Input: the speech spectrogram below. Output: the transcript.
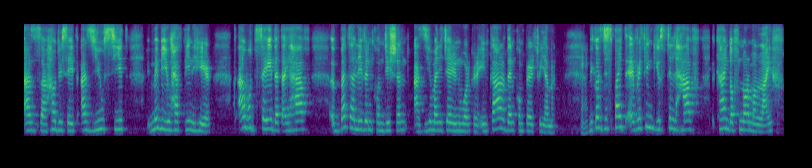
as uh, how do you say it as you see it. Maybe you have been here. I would say that I have a better living condition as humanitarian worker in CAR than compared to Yemen. Mm-hmm. Because despite everything, you still have kind of normal life.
